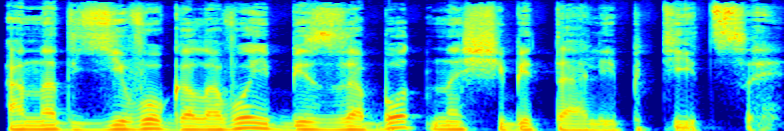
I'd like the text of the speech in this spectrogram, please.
а над его головой беззаботно щебетали птицы.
